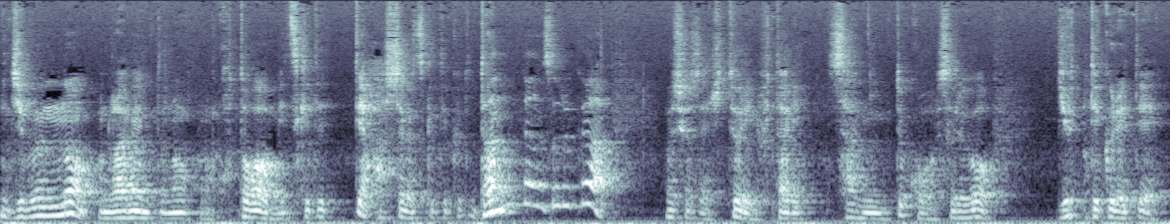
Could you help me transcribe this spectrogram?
自分のこのラメントのこの言葉を見つけていってハッシュタグつけていくとだんだんそれがもしかしたら1人2人3人とこうそれを言ってくれて、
